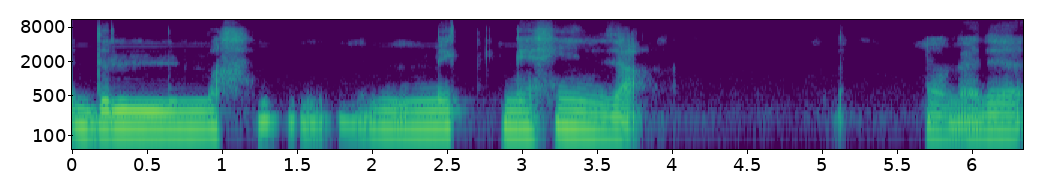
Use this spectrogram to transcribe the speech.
de المخنزة هذا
